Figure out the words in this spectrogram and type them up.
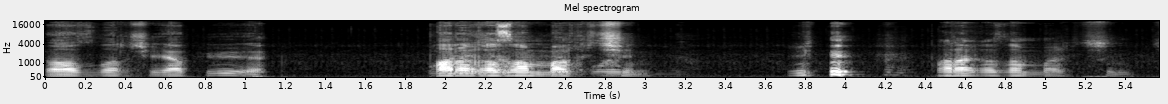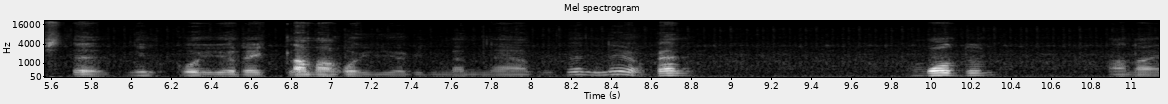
bazıları şey yapıyor ya. Para kazanmak için. Para kazanmak için işte link koyuyor, reklama koyuyor bilmem ne yapıyor. Ben ne yok ben modun ana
